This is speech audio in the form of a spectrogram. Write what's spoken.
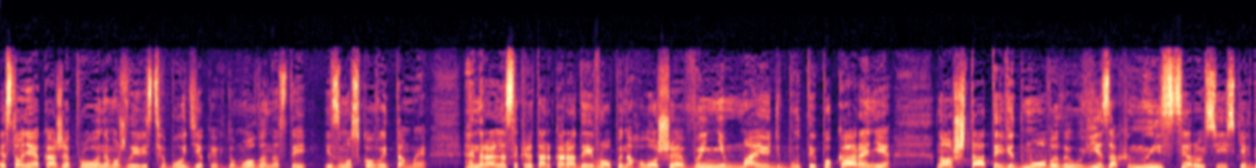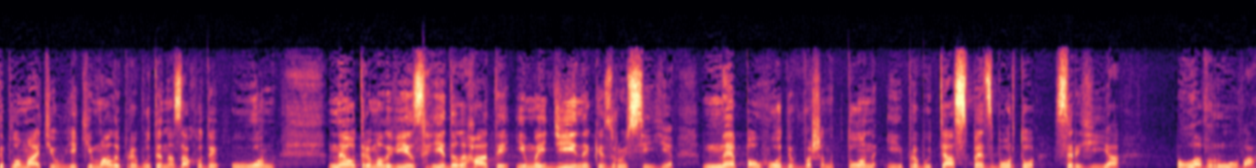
Естонія каже про неможливість будь-яких домовленостей із московитами. Генеральна секретарка Ради Європи наголошує, винні мають бути покарані. Ну а штати відмовили у візах низці російських дипломатів, які мали прибути на заходи ООН. Не отримали віз і делегати, і медійники з Росії. Не погодив Вашингтон і прибуття спецборту Сергія Лаврова.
